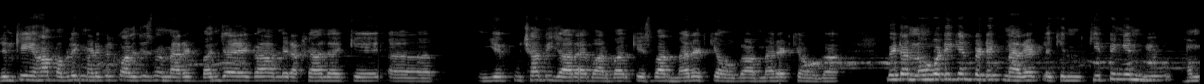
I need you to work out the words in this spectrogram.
जिनके यहाँ पब्लिक मेडिकल कॉलेजेस में मेरिट बन जाएगा मेरा ख्याल है कि ये पूछा भी जा रहा है बार बार कि इस बार मेरिट क्या होगा मेरिट क्या होगा। बेटा नो बडी कैन प्रिडिक्ट मेरिट लेकिन कीपिंग इन व्यू हम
